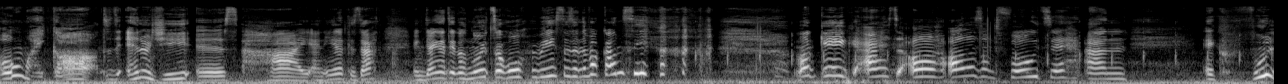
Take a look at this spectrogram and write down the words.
Oh my god, de energy is high. En eerlijk gezegd, ik denk dat dit nog nooit zo hoog geweest is in de vakantie. maar kijk, echt, oh, alles ontvouwt zich. En ik voel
